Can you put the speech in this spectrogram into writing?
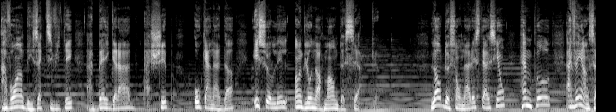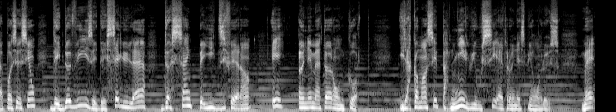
avoir des activités à Belgrade, à Chypre, au Canada et sur l'île anglo-normande de Serque. Lors de son arrestation, Hempel avait en sa possession des devises et des cellulaires de cinq pays différents et un émetteur onde courte. Il a commencé par nier lui aussi être un espion russe, mais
